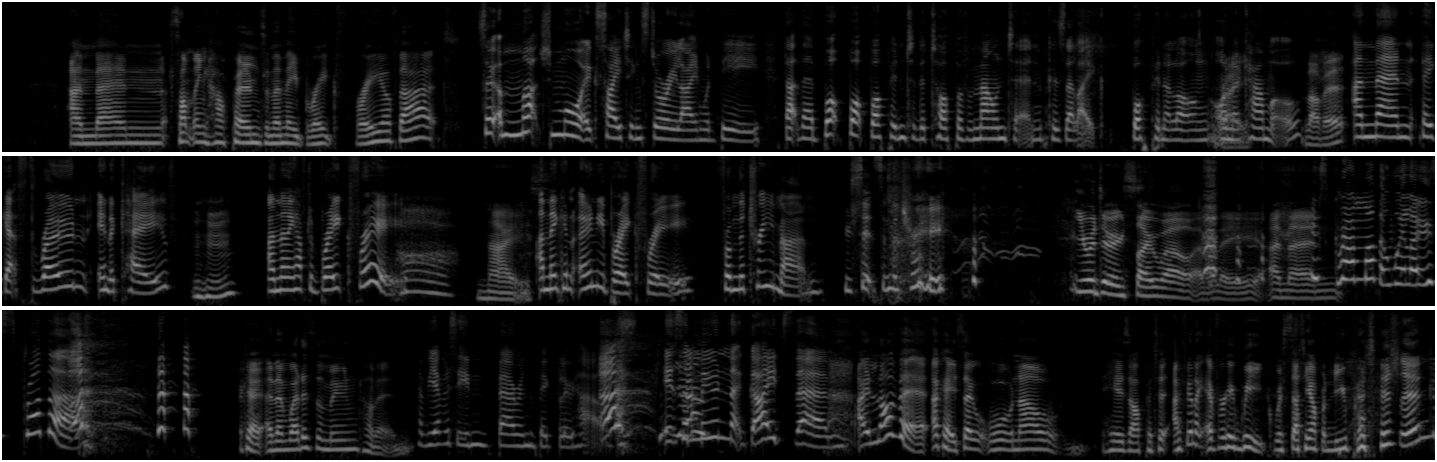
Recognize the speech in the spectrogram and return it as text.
And then something happens, and then they break free of that. So a much more exciting storyline would be that they're bop bop bop into the top of a mountain because they're like bopping along on a camel. Love it. And then they get thrown in a cave Mm-hmm. and then they have to break free. nice. and they can only break free from the tree man who sits in the tree. You were doing so well, Emily. And then It's grandmother Willow's brother. okay, and then where does the moon come in? Have you ever seen Bear in the Big Blue House? It's Yes. a moon that guides them. I love it. Okay, so well now here's our petition. I feel like every week we're setting up a new petition.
